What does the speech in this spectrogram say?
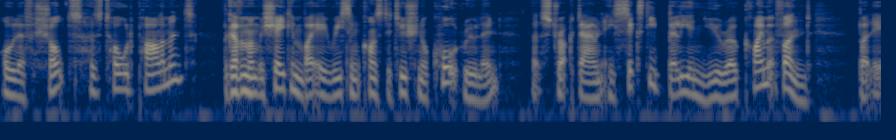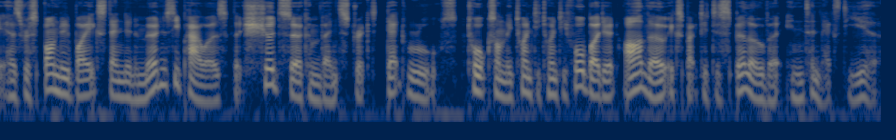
Olaf Scholz has told Parliament. The government was shaken by a recent constitutional court ruling that struck down a 60 billion euro climate fund, but it has responded by extending emergency powers that should circumvent strict debt rules. Talks on the 2024 budget are, though, expected to spill over into next year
